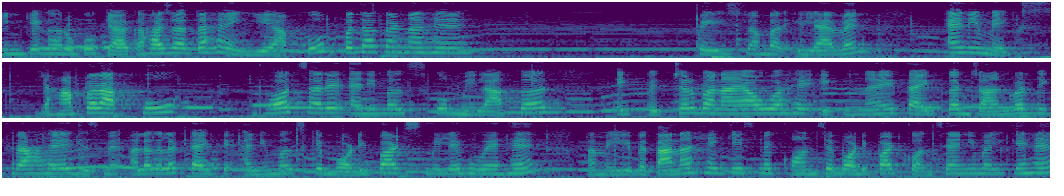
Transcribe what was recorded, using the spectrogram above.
इनके घरों को क्या कहा जाता है, ये आपको पता करना है। पेज नंबर इलेवन एनिमिक्स यहाँ पर आपको बहुत सारे एनिमल्स को मिलाकर एक पिक्चर बनाया हुआ है, एक नए टाइप का जानवर दिख रहा है, जिसमें अलग अलग टाइप के एनिमल्स के बॉडी पार्ट्स मिले हुए हैं। हमें ये बताना है कि इसमें कौन से बॉडी पार्ट कौन से एनिमल के हैं।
